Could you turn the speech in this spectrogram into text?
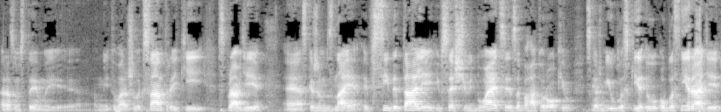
Разом з тим, і мій товариш Олександр, який справді скажімо, знає всі деталі і все, що відбувається за багато років, скажімо, і в обласній, обласній раді,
